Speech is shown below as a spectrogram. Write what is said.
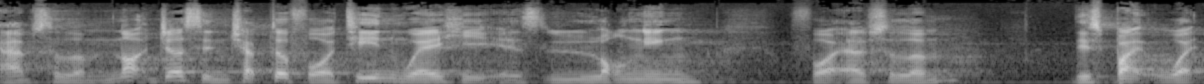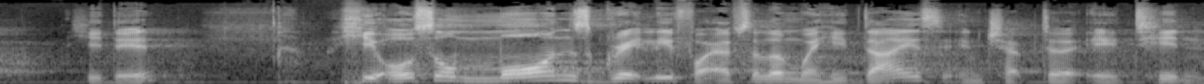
Absalom, not just in chapter 14 where he is longing for Absalom, despite what he did. He also mourns greatly for Absalom when he dies in chapter 18.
